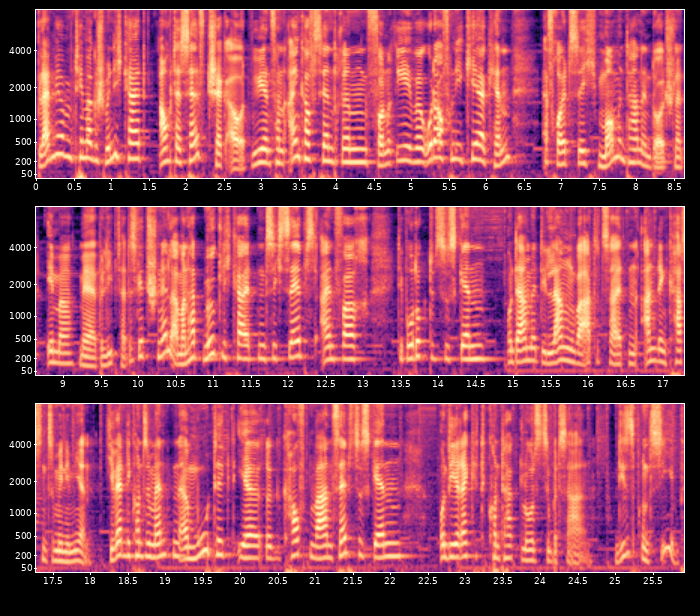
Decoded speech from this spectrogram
Bleiben wir beim Thema Geschwindigkeit. Auch der Self-Checkout, wie wir ihn von Einkaufszentren, von Rewe oder auch von Ikea kennen, erfreut sich momentan in Deutschland immer mehr Beliebtheit. Es wird schneller, man hat Möglichkeiten, sich selbst einfach die Produkte zu scannen und damit die langen Wartezeiten an den Kassen zu minimieren. Hier werden die Konsumenten ermutigt, ihre gekauften Waren selbst zu scannen und direkt kontaktlos zu bezahlen. Dieses Prinzip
